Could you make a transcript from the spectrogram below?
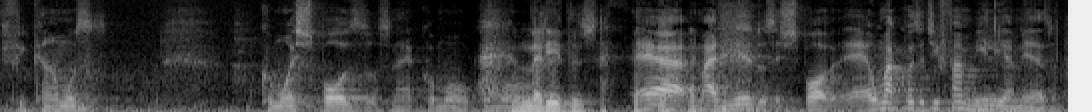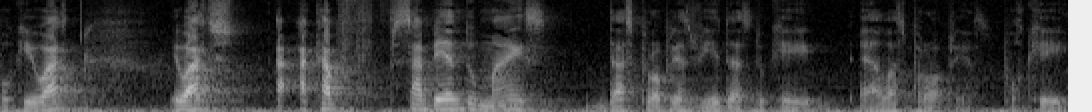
ficamos como esposos, né? Como, como maridos. É, maridos, esposos. É uma coisa de família mesmo, porque eu acho, eu acho, acabo sabendo mais das próprias vidas do que elas próprias, porque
